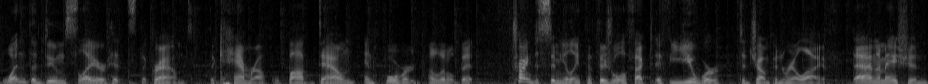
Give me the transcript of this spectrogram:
When the Doom Slayer hits the ground, the camera will bob down and forward a little bit, trying to simulate the visual effect if you were to jump in real life. That animation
